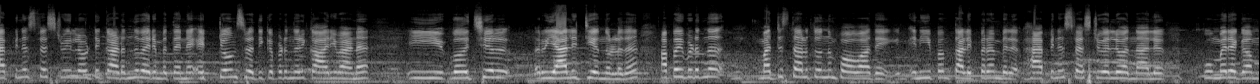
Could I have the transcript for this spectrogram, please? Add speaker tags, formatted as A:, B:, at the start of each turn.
A: Happiness ഫെസ്റ്റിവലിലോട്ട് കടന്നു വരുമ്പോൾ തന്നെ ഏറ്റവും ശ്രദ്ധിക്കപ്പെടുന്ന ഒരു കാര്യമാണ് ഈ വെർച്വൽ റിയാലിറ്റി എന്നുള്ളത്. അപ്പോൾ ഇവിടുന്ന് മറ്റു സ്ഥലത്തൊന്നും പോവാതെ ഇനിയിപ്പം തളിപ്പറമ്പിൽ ഹാപ്പിനെസ് ഫെസ്റ്റിവലിൽ വന്നാൽ കുമരകം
